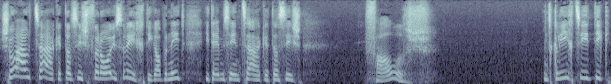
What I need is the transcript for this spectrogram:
Schon auch zu sagen, das ist für uns richtig, aber nicht in dem Sinn zu sagen, das ist falsch. Und gleichzeitig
